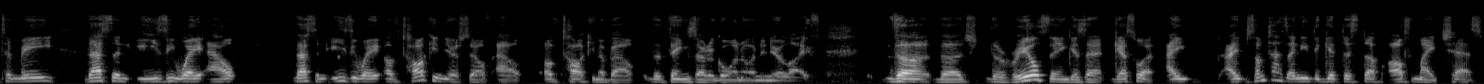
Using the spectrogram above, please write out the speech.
to me, that's an easy way out. That's an easy way of talking yourself out of talking about the things that are going on in your life. The the the real thing is that guess what? I I sometimes I need to get this stuff off my chest.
